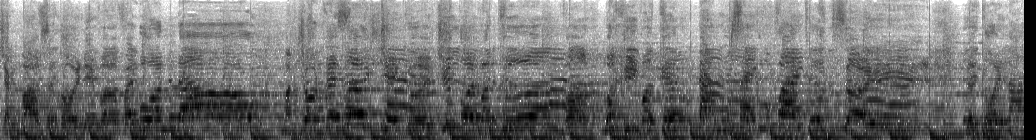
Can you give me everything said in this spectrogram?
Chẳng bao giờ tôi để vợ phải buồn đau. Mặc cho thế giới chê cười chứ tôi vẫn thương vợ. Mỗi khi vợ kêu đang ngủ say cũng phải thức dậy. Đời tôi là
